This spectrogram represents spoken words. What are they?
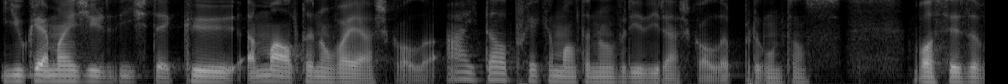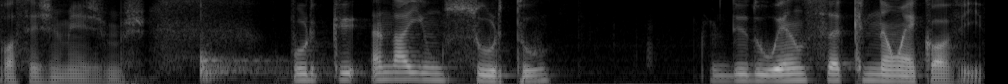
E o que é mais giro disto é que a malta não vai à escola. Ah, e tal, porque é que a malta não haveria de ir à escola? Perguntam-se vocês a vocês mesmos. Porque anda aí um surto de doença que não é Covid.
